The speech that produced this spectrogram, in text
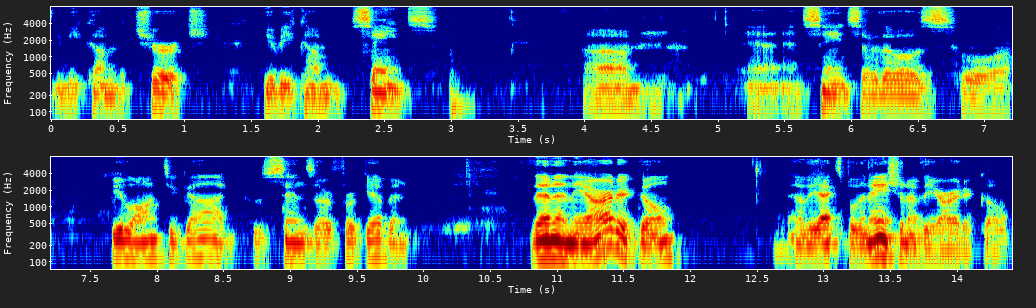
You become the church. You become saints. Um, and, and saints are those who belong to God, whose sins are forgiven. Then in the article, uh, the explanation of the article,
